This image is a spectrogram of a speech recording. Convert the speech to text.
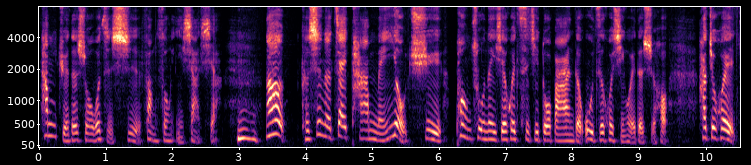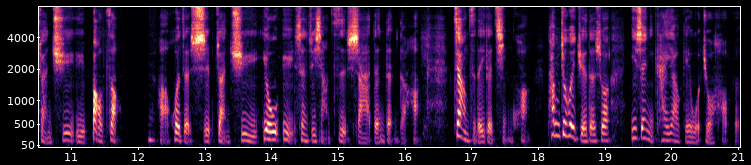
他们觉得说我只是放松一下下，嗯，然后。可是呢，在他没有去碰触那些会刺激多巴胺的物质或行为的时候，他就会转趋于暴躁，好，或者是转趋于忧郁，甚至想自杀等等的哈，这样子的一个情况。他们就会觉得说，医生你开药给我就好了。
